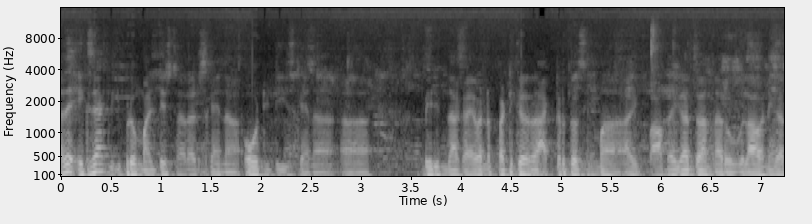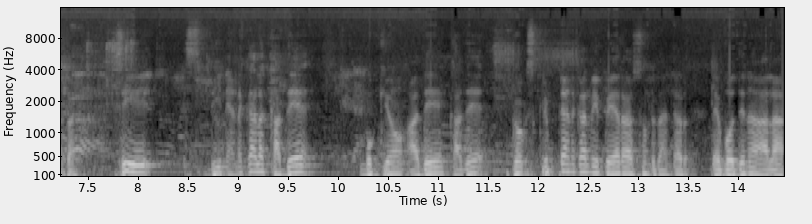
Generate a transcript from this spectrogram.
అదే ఎగ్జాక్ట్లీ ఇప్పుడు మల్టీ స్టారర్స్కైనా ఓటీటీస్కైనా మీరు ఇందాక ఎవరైనా పర్టికులర్ యాక్టర్తో సినిమా అది బాబాయ్ గారితో అన్నారు లావణ్య గారితో. సి దీని వెనకాల కథే ముఖ్యం అదే కథే ఇప్పుడు ఒక స్క్రిప్ట్ వెనకాల మీ పేరు రాస్తుంటుంది అంటారు. రేపు పొద్దున అలా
